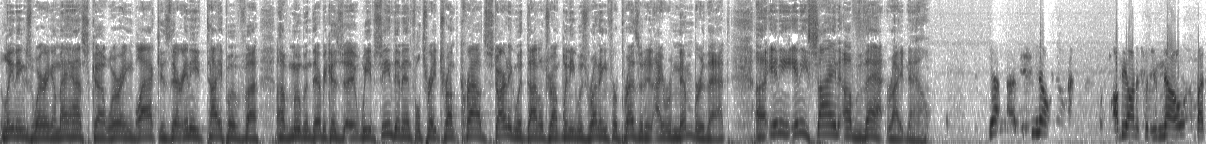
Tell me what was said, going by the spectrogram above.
leanings, wearing a mask, uh, wearing black? Is there any type of uh, of movement there? Because we've seen them infiltrate Trump crowds, starting with Donald Trump when he was running for president. I remember that. any any sign of that right now? Yeah, you know, I'll be honest with you, no, but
